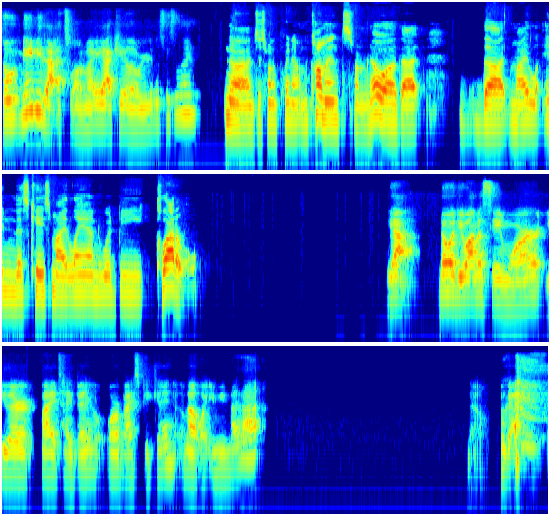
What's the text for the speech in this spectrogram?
So maybe that's one way. Yeah, Kayla, were you gonna say something? No, I just want to point out in the comments from Noah that that my in this case my land would be collateral. Yeah. Noah, do you want to say more either by typing or by speaking about what you mean by that? No. Okay.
